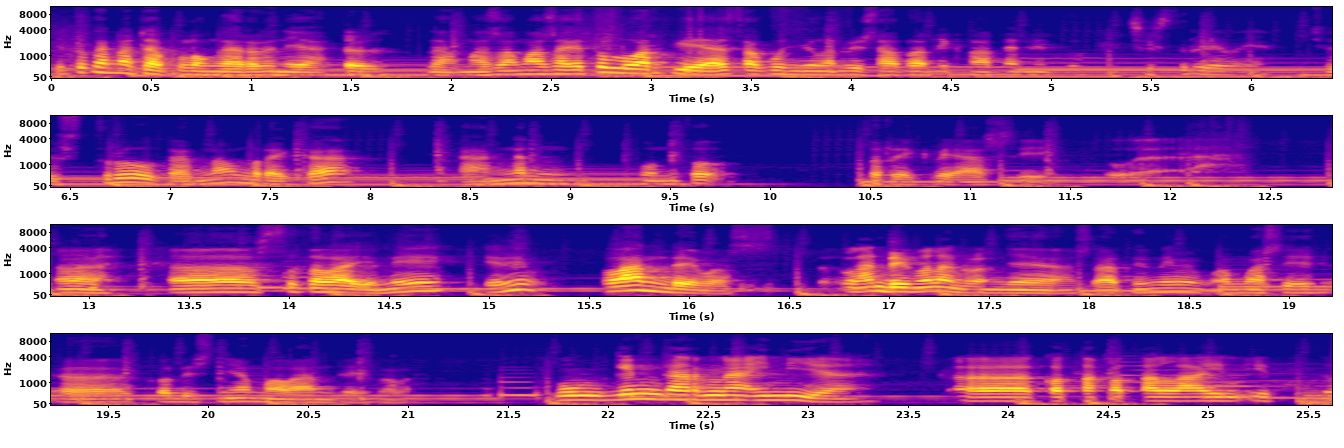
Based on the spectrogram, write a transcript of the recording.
Itu kan ada pelonggaran ya. Betul. Nah masa-masa itu luar biasa kunjungan wisata di Klaten itu. Justru ya Pak ya. Justru karena mereka kangen untuk berekreasi. Wah, Nah, eh, setelah ini, ini landai, Mas. landai malah Pak. Ya, saat ini masih eh, kondisinya melandai, malah. Mungkin karena ini ya eh, kota-kota lain itu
